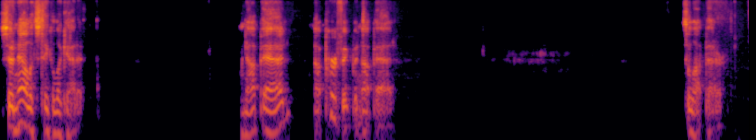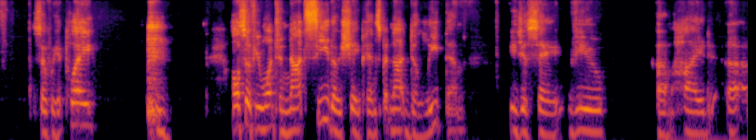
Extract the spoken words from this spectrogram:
So now let's take a look at it. Not bad, not perfect, but not bad. It's a lot better. So if we hit play, also if you want to not see those shape hints, but not delete them, you just say view um, hide, uh,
